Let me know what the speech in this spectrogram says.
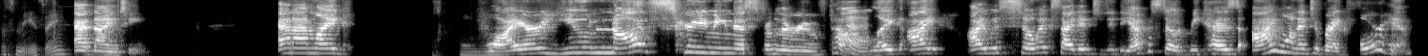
That's amazing. At 19. And I'm like, why are you not screaming this from the rooftop? Yeah. Like I I was so excited to do the episode because I wanted to brag for him.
